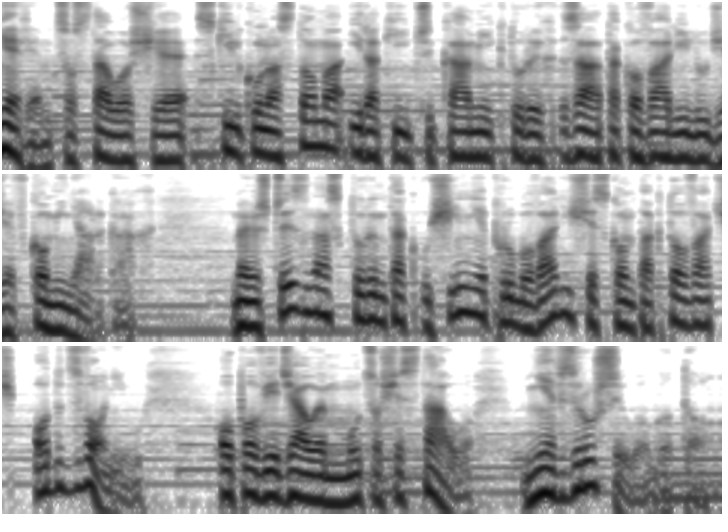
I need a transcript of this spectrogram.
Nie wiem, co stało się z kilkunastoma Irakijczykami, których zaatakowali ludzie w kominiarkach. Mężczyzna, z którym tak usilnie próbowali się skontaktować, oddzwonił. Opowiedziałem mu, co się stało. Nie wzruszyło go to.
